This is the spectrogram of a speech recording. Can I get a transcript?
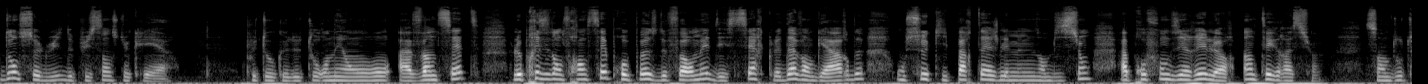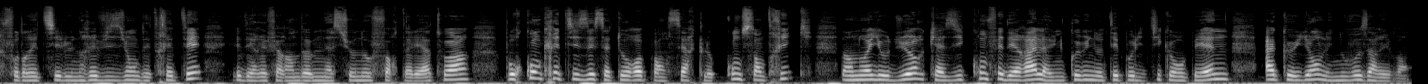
dont celui de puissance nucléaire. Plutôt que de tourner en rond à 27, le président français propose de former des cercles d'avant-garde où ceux qui partagent les mêmes ambitions approfondiraient leur intégration. Sans doute faudrait-il une révision des traités et des référendums nationaux fort aléatoires pour concrétiser cette Europe en cercle concentrique, d'un noyau dur quasi confédéral à une communauté politique européenne accueillant les nouveaux arrivants.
